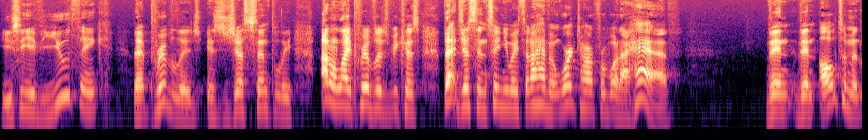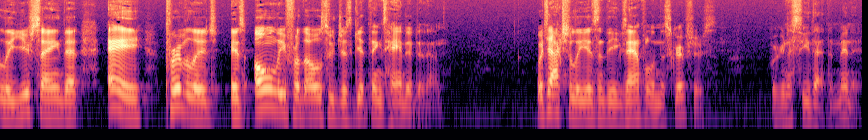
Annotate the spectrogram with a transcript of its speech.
You see, if you think that privilege is just simply, I don't like privilege because that just insinuates that I haven't worked hard for what I have, then, then ultimately you're saying that A, privilege is only for those who just get things handed to them, which actually isn't the example in the scriptures. We're going to see that in a minute.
